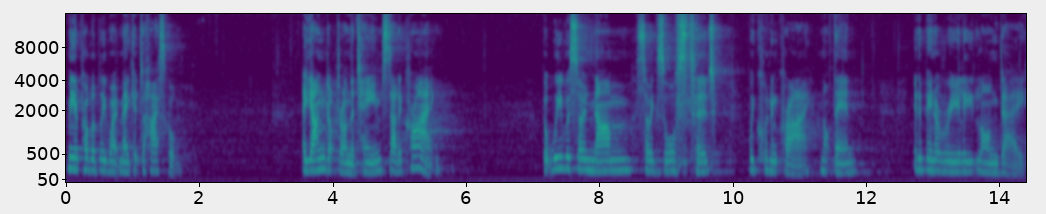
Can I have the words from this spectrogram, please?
Mia probably won't make it to high school. A young doctor on the team started crying. But we were so numb, so exhausted, we couldn't cry, not then. It had been a really long day,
